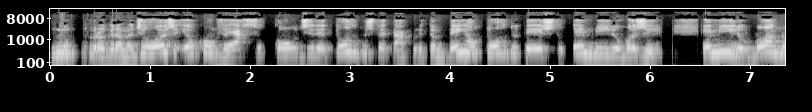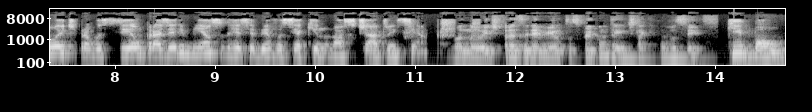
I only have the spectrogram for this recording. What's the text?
No programa de hoje, eu converso com o diretor do espetáculo e também autor do texto, Emílio Roger. Emílio, boa noite para você. É um prazer imenso de receber você aqui no nosso Teatro em Cena. Boa noite, prazer é meu. Estou super contente de estar aqui com vocês. Que bom.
